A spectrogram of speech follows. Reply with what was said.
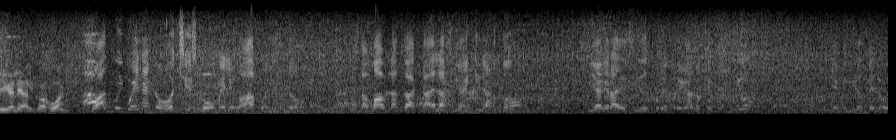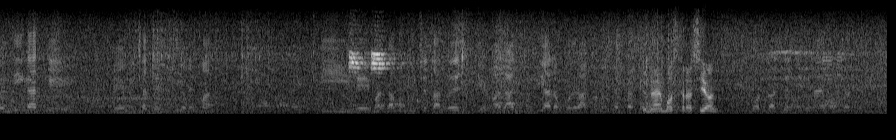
Dígale algo a Juan. Juan, muy buenas noches. ¿Cómo me le va, Juanito? Estamos hablando acá de la ciudad de Girardot. Muy agradecidos por el regalo que me dio. Que mi Dios me lo bendiga, que, que dé muchas bendiciones más. Y le mandamos muchos saludos y que ojalá algún día lo podrá conocer Una demostración. demostración, sí, una demostración.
